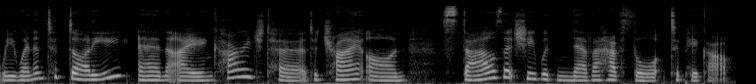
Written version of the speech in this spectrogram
We went into Dotti and I encouraged her to try on styles that she would never have thought to pick up.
